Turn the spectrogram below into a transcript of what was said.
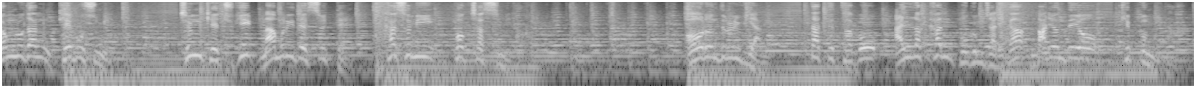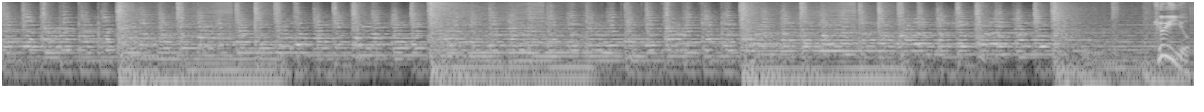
경로당 개보수 및 증개축이 마무리됐을 때 가슴이 벅찼습니다. 어른들을 위한 따뜻하고 안락한 보금자리가 마련되어 기쁩니다. 교육,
